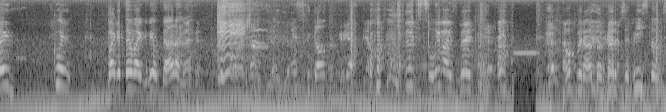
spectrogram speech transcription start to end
teicu, ko Pagad, tev vajag vilkt ārā. Es galvu grieztiem. Viņš slimais beidz. Operator darbs ir bīstams.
